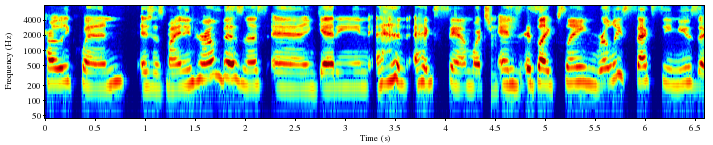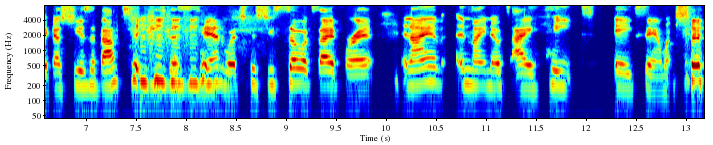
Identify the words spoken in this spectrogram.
Harley Quinn is just minding her own business and getting an egg sandwich and is like playing really sexy music as she is about to eat this sandwich because she's so excited for it. And I have in my notes, I hate egg sandwiches.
